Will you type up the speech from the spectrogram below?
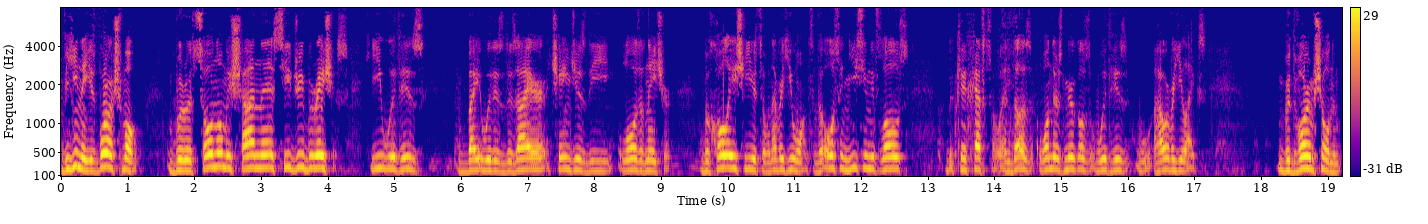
Vihine Yisborach Shmo Burutsono Mishane Sidri Bereshis. He with his by with his desire changes the laws of nature. B'chol Eish whenever he wants. Ve'osen Yisim Niflos and does wonders miracles with his however he likes. B'dvorim Shonim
